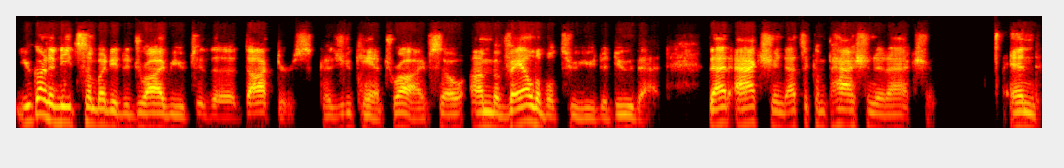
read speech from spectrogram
you're going to need somebody to drive you to the doctors because you can't drive. So I'm available to you to do that. That action, that's a compassionate action. And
